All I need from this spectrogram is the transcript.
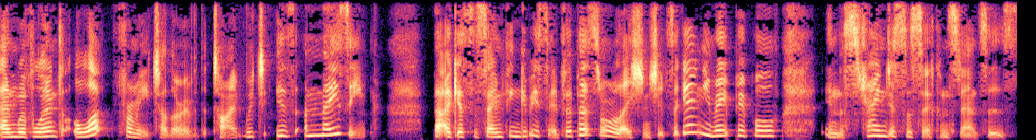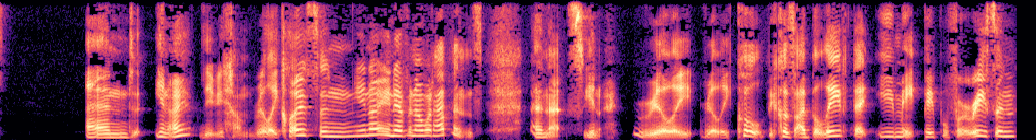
and we've learned a lot from each other over the time, which is amazing. But I guess the same thing can be said for personal relationships. Again, you meet people in the strangest of circumstances, and you know you become really close and you know you never know what happens and that's you know really really cool because i believe that you meet people for a reason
